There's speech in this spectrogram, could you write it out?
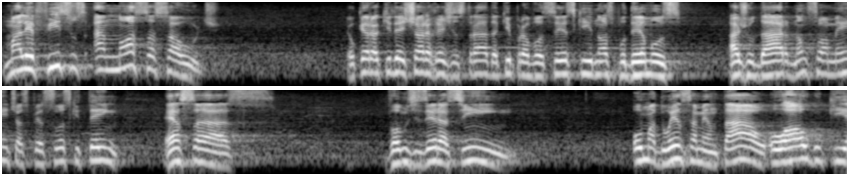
malefícios à nossa saúde. Eu quero aqui deixar registrado aqui para vocês que nós podemos ajudar não somente as pessoas que têm essas, vamos dizer assim, uma doença mental ou algo que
